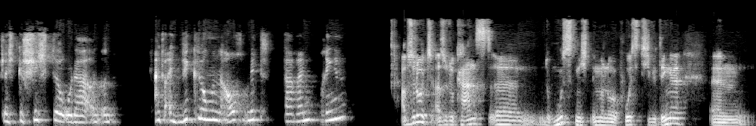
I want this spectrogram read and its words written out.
vielleicht Geschichte oder und, und einfach Entwicklungen auch mit da reinbringen? Absolut. Also du kannst, äh, du musst nicht immer nur positive Dinge ähm,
